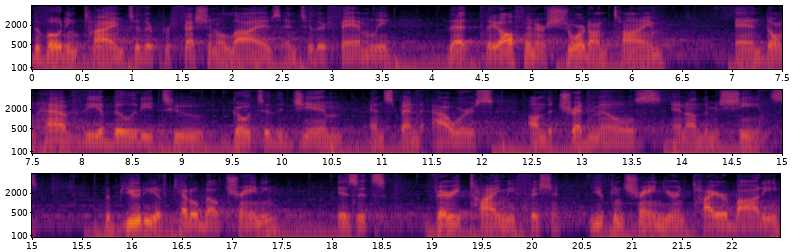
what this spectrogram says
devoting time to their professional lives and to their family that they often are short on time and don't have the ability to go to the gym and spend hours on the treadmills and on the machines. The beauty of kettlebell training is it's very time efficient. You can train your entire body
